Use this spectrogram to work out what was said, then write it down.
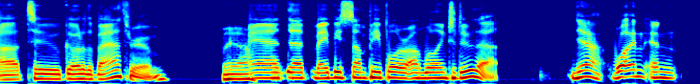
uh, to go to the bathroom, Yeah. and that maybe some people are unwilling to do that. Yeah. Well, and and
